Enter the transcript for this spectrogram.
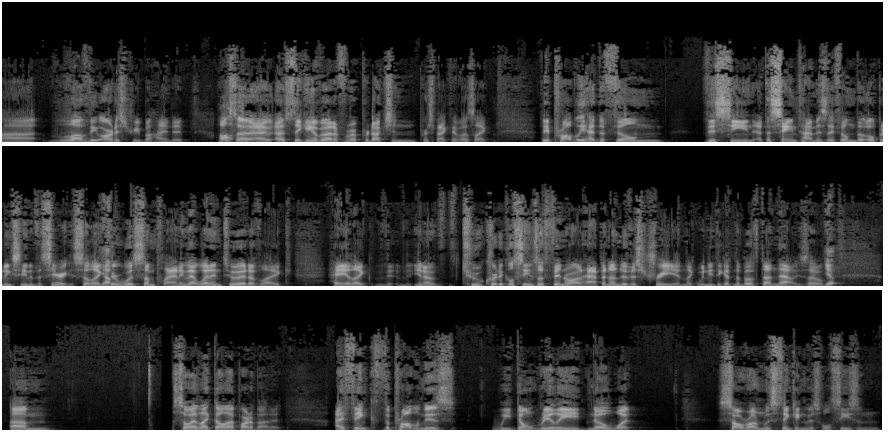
uh, love the artistry behind it. Love also, it. I, I, was thinking about it from a production perspective. I was like, they probably had to film this scene at the same time as they filmed the opening scene of the series. So like, yep. there was some planning that went into it of like, hey, like, th- you know, two critical scenes with Finrod happen under this tree, and like, we need to get them both done now. So, yep. Um, so I liked all that part about it. I think the problem is we don't really know what Sauron was thinking this whole season.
